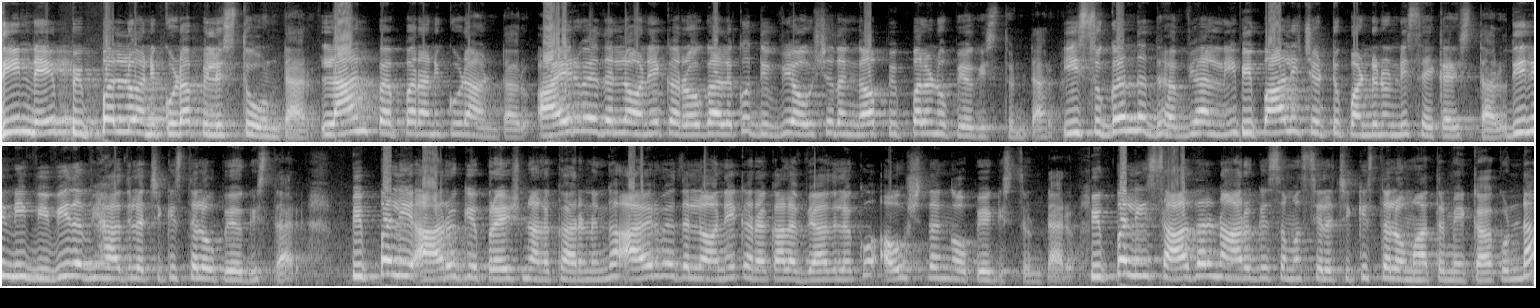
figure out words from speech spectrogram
దీన్నే పిప్పళ్ళు అని కూడా పిలుస్తూ ఉంటారు. ల్యాండ్ పెప్పర్ అని కూడా అంటారు. ఆయుర్వేదంలో అనేక రోగాలకు దివ్య ఔషధంగా పిప్పలను ఉపయోగిస్తుంటారు. ఈ సుగంధ ద్రవ్యాల్ని పిపాలి చెట్టు పండు నుండి సేకరిస్తారు. దీనిని వివిధ వ్యాధుల చికిత్సలో ఉపయోగిస్తారు. పిప్పలి ఆరోగ్య ప్రయోజనాల కారణంగా ఆయుర్వేదంలో అనేక రకాల వ్యాధులకు ఔషధంగా ఉపయోగిస్తుంటారు. పిప్పలి సాధారణ ఆరోగ్య సమస్యల చికిత్సలో మాత్రమే కాకుండా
